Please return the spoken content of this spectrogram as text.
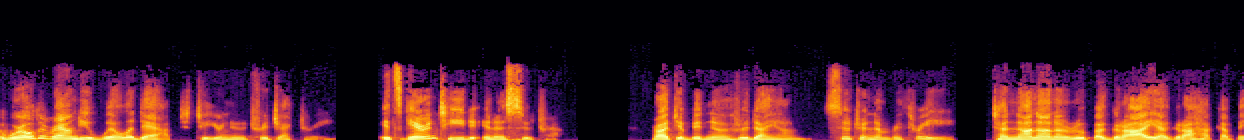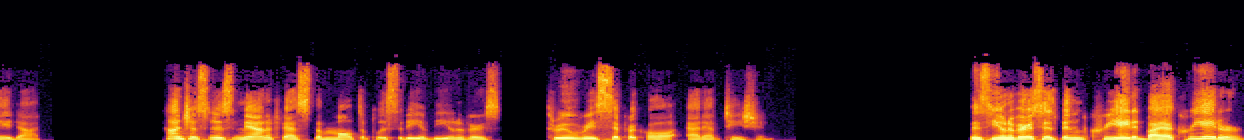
The world around you will adapt to your new trajectory. It's guaranteed in a sutra. Pratyabhijna Hridayam, Sutra number three, Tananana Rupa Grahya Grahaka Consciousness manifests the multiplicity of the universe through reciprocal adaptation. This universe has been created by a creator.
